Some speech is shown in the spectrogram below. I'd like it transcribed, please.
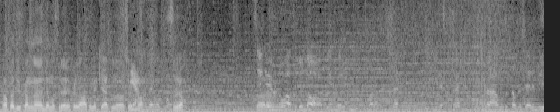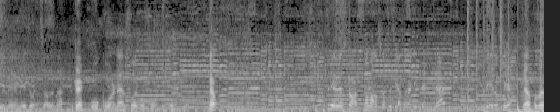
Jeg håper at du kan eh, demonstrere, for det her kommer ikke jeg til å skjønne nå. Så bra. Det du gjør nå, er at du lager en mer ubalanse i løftet. Her må du stabilisere mye mer med jointsa dine okay. og corneren for å få til forhåndsløp. Ja. Prøve å starte på vanskeligste sida så det er litt lettere for dere å se. Ja, få se.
